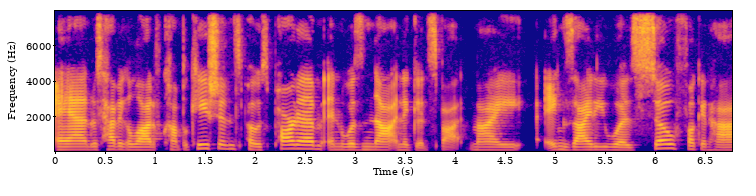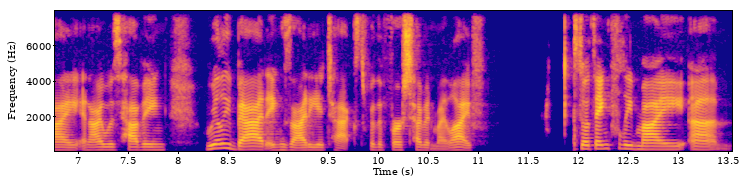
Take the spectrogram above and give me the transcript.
and was having a lot of complications postpartum and was not in a good spot. My anxiety was so fucking high, and I was having really bad anxiety attacks for the first time in my life. So thankfully, my um,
